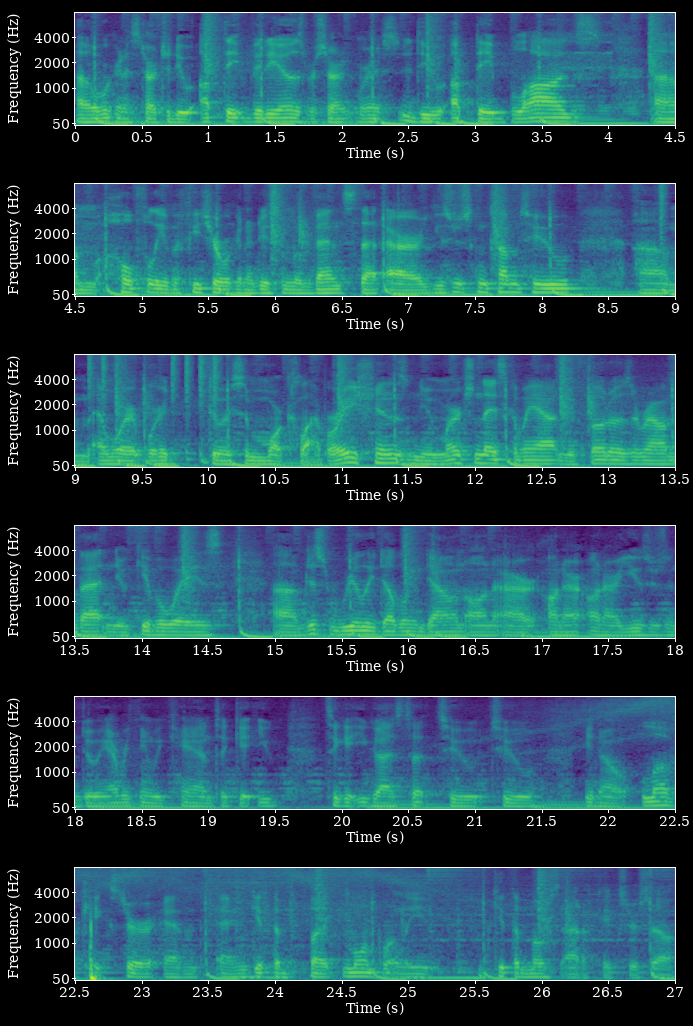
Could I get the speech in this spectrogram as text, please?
Uh, we're going to start to do update videos. We're starting we're going to do update blogs. Um, hopefully, in the future, we're going to do some events that our users can come to, um, and we're, we're doing some more collaborations, new merchandise coming out, new photos around that, new giveaways. Um, just really doubling down on our on our on our users and doing everything we can to get you to get you guys to to to you know love Kickster and and get the but more importantly get the most out of Kickster. So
